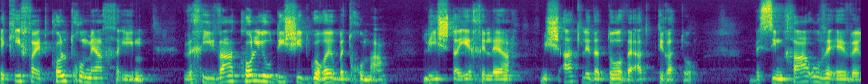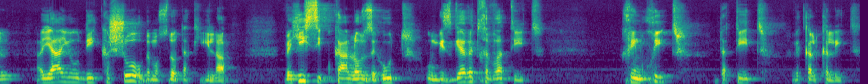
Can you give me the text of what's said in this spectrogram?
הקיפה את כל תחומי החיים וחייבה כל יהודי שהתגורר בתחומה להשתייך אליה משעת לידתו ועד פטירתו בשמחה ובאבל היה היהודי קשור במוסדות הקהילה והיא סיפקה לו זהות ומסגרת חברתית, חינוכית, דתית וכלכלית.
